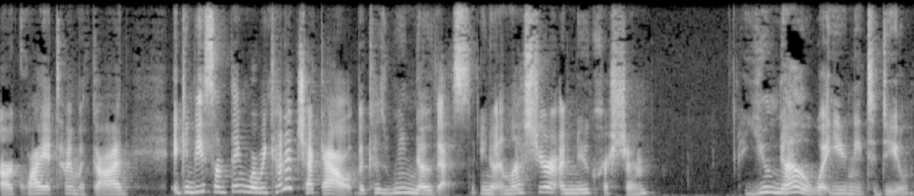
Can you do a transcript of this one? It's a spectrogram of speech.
our quiet time with God, it can be something where we kind of check out because we know this. You know, unless you're a new Christian, you know what you need to do.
